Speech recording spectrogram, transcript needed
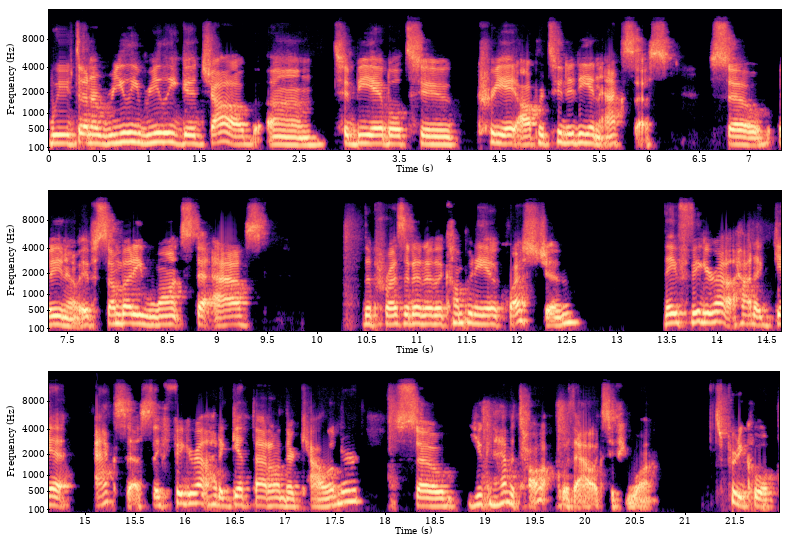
We've done a really, really good job um, to be able to create opportunity and access. So, you know, if somebody wants to ask the president of the company a question, they figure out how to get access. They figure out how to get that on their calendar. So you can have a talk with Alex if you want. It's pretty cool.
